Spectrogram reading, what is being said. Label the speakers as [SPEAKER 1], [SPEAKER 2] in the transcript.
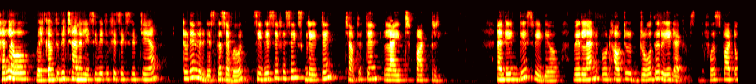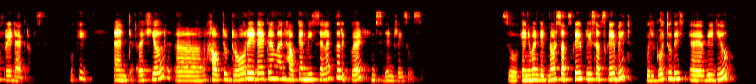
[SPEAKER 1] Hello, welcome to the channel Easy Way to Physics with Jaya. Today we will discuss about CBSE Physics Grade 10, Chapter 10, Light, Part 3. And in this video, we will learn about how to draw the ray diagrams, the first part of ray diagrams. Okay, and uh, here uh, how to draw ray diagram and how can we select the required incident rays also. So anyone did not subscribe, please subscribe it. We'll go to this uh, video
